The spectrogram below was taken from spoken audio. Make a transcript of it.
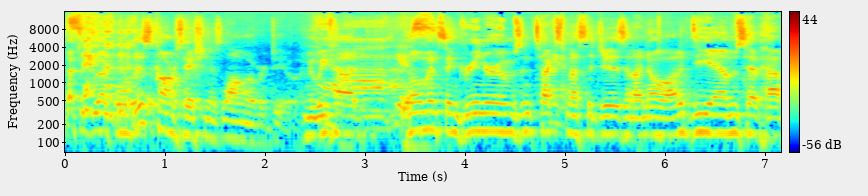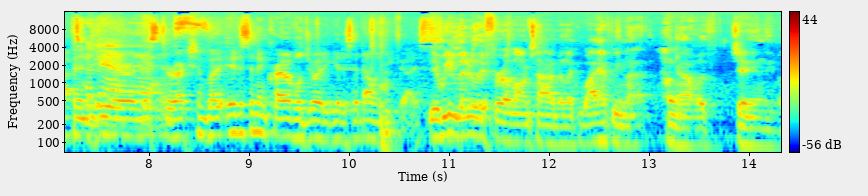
That's exactly. Well, this conversation is long overdue. I mean, we've had Yes. moments in green rooms and text Yeah. messages, and I know a lot of DMs have happened Totally. here in this direction. But it is an incredible joy to get to sit down with you guys. Yeah, we literally for a long time and like, why have we not hung out with Jenny and Levi?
